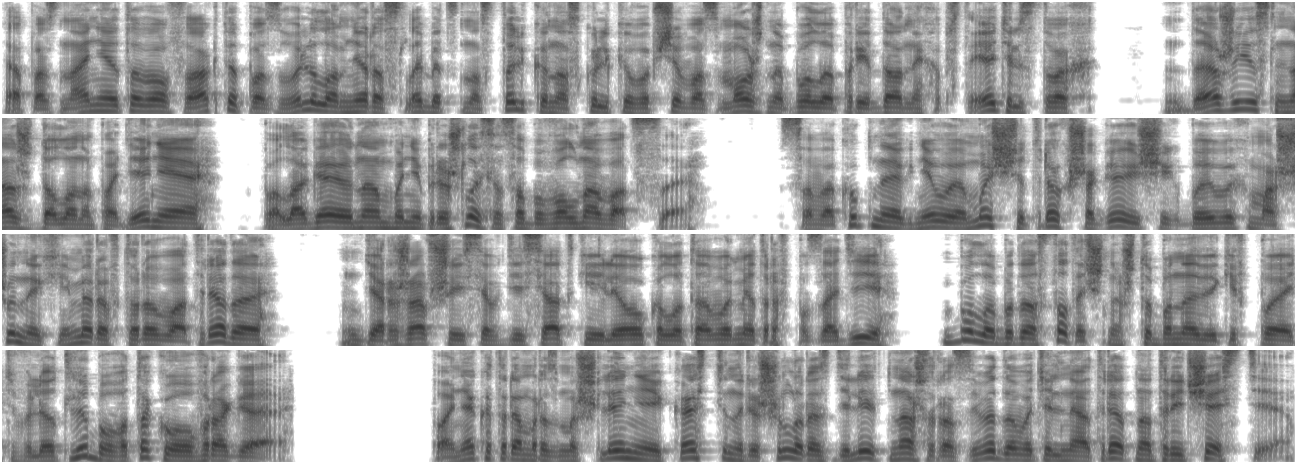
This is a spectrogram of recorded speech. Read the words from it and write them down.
Опознание этого факта позволило мне расслабиться настолько, насколько вообще возможно было при данных обстоятельствах. Даже если нас ждало нападение, полагаю, нам бы не пришлось особо волноваться. Совокупная огневая мощь трех шагающих боевых машин и химеры второго отряда державшийся в десятке или около того метров позади, было бы достаточно, чтобы навеки впаять в лед любого такого врага. По некоторым размышлениям, Кастин решил разделить наш разведывательный отряд на три части.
